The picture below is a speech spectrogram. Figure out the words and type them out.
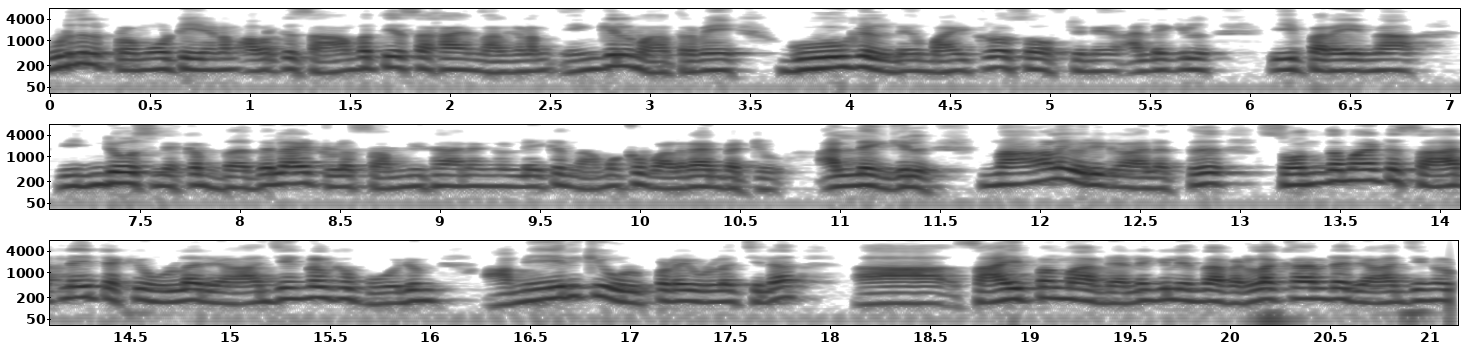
കൂടുതൽ പ്രൊമോട്ട് ചെയ്യണം അവർക്ക് സാമ്പത്തിക സഹായം നൽകണം എങ്കിൽ മാത്രമേ ഗൂഗിളിന് മൈക്രോസോഫ്റ്റിന് അല്ലെങ്കിൽ ഈ പറയുന്ന വിൻഡോസിനൊക്കെ ബദലായിട്ടുള്ള സംവിധാനങ്ങളിലേക്ക് നമുക്ക് വളരാൻ പറ്റൂ. അല്ലെങ്കിൽ നാളെ ഒരു കാലത്ത് സ്വന്തമായിട്ട് സാറ്റലൈറ്റ് ഒക്കെ ഉള്ള രാജ്യങ്ങൾക്ക് പോലും അമേരിക്ക ഉൾപ്പെടെയുള്ള ചില സായിപ്പന്മാരുടെ അല്ലെങ്കിൽ എന്താ വെള്ളക്കാരുടെ രാജ്യങ്ങൾ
